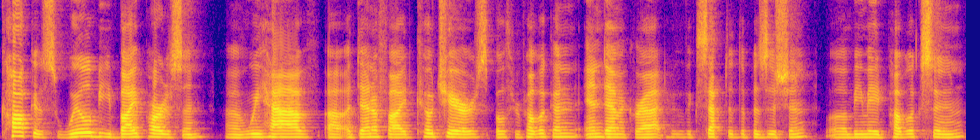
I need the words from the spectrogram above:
caucus will be bipartisan. Uh, we have uh, identified co chairs, both Republican and Democrat, who've accepted the position, will be made public soon.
